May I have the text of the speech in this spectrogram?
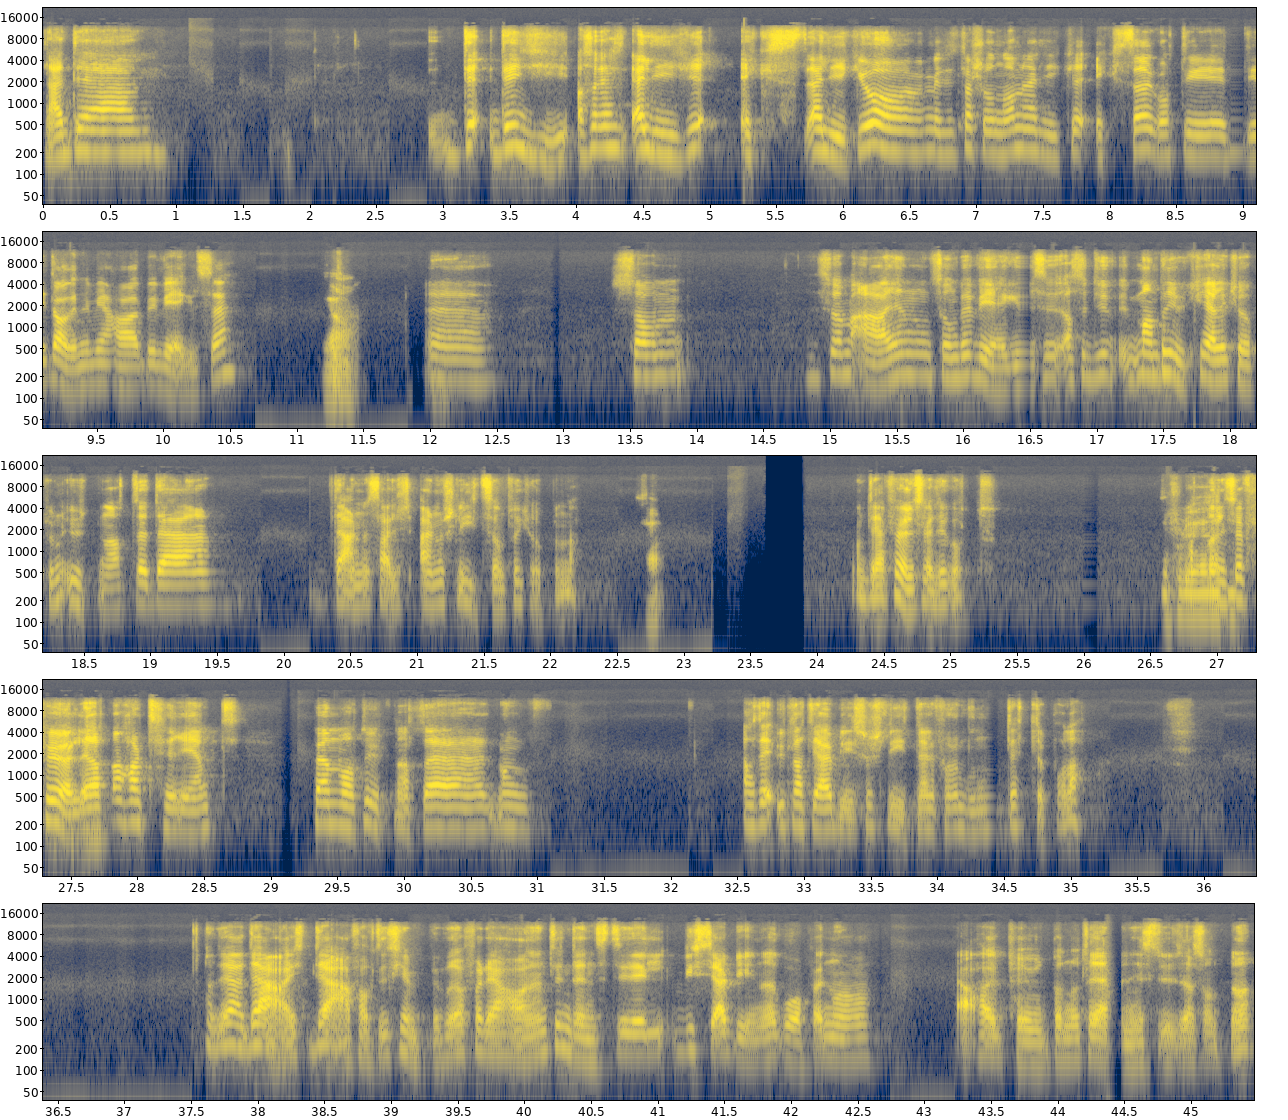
Nei, det Det, det gir Altså, jeg, jeg liker ekstra Jeg liker jo meditasjon nå, men jeg liker ekstra godt de, de dagene vi har bevegelse. Ja. Uh, som, som er en sånn bevegelse Altså, du, man bruker hele kroppen uten at det, det, er, noe særlig, er noe slitsomt for kroppen, da. Ja. Og det føles veldig godt. Fordi... At man liksom føler at man har trent på en måte uten at det, man det, Uten at jeg blir så sliten eller får vondt etterpå, da. Det, det, er, det er faktisk kjempebra, for jeg har en tendens til Hvis jeg begynner å gå på noe Jeg har prøvd på noe treningsstudier og sånt nå,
